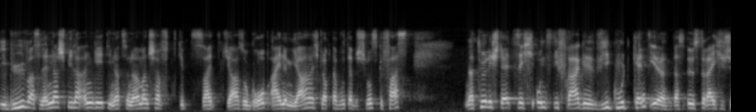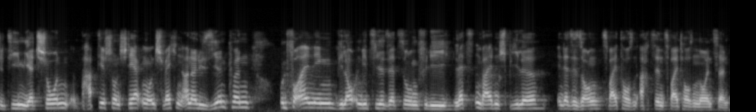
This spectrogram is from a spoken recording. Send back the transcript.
Debüt, was Länderspiele angeht. Die Nationalmannschaft gibt es seit ja so grob einem Jahr. Ich glaube, da wurde der Beschluss gefasst. Natürlich stellt sich uns die Frage, wie gut kennt ihr das österreichische Team jetzt schon? Habt ihr schon Stärken und Schwächen analysieren können? Und vor allen Dingen, wie lauten die Zielsetzungen für die letzten beiden Spiele in der Saison 2018, 2019?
